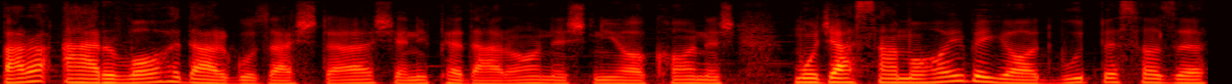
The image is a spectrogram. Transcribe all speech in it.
برای ارواح در گذشتهش یعنی پدرانش نیاکانش مجسمه هایی به یاد بود بسازه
